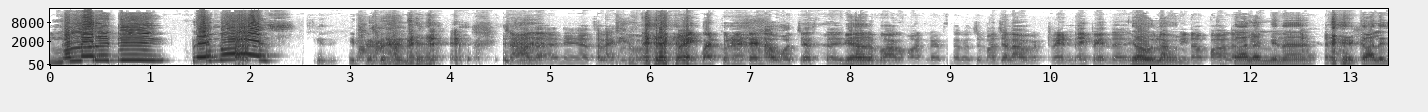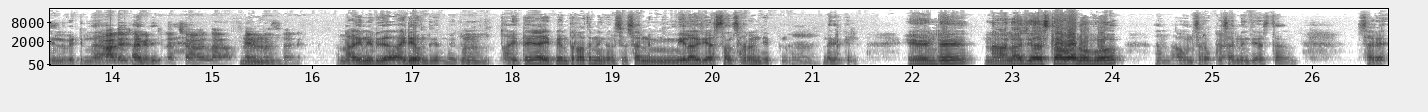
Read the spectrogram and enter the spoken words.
మల్లారెడ్డి ఫేమస్! చాలా అసలు మైక్ పట్టుకున్నట్టే నవ్వు వచ్చేస్తుంది. చాలా బాగా మాట్లాడతారు. మధ్యలో ట్రెండ్ అయిపోయింది అది. కాలమ్మిన కాలేజీలు పెట్టిన కాలేజ్ అది. పెట్టిన చాలా ఫేమస్ అని. నాకు నీట్గా ఐడియా ఉంది కదా మీకు. అయితే అయిపోయిన తర్వాత నేను కలిసి. సార్ నేను మీలాగా చేస్తాను సార్ అని చెప్పిన. Hmm. దగ్గరికి వెళ్ళి ఏంటి? నాలా చేస్తావా నువ్వు? అవును సార్ ఒక్కసారి నేను చేస్తాను. సరే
